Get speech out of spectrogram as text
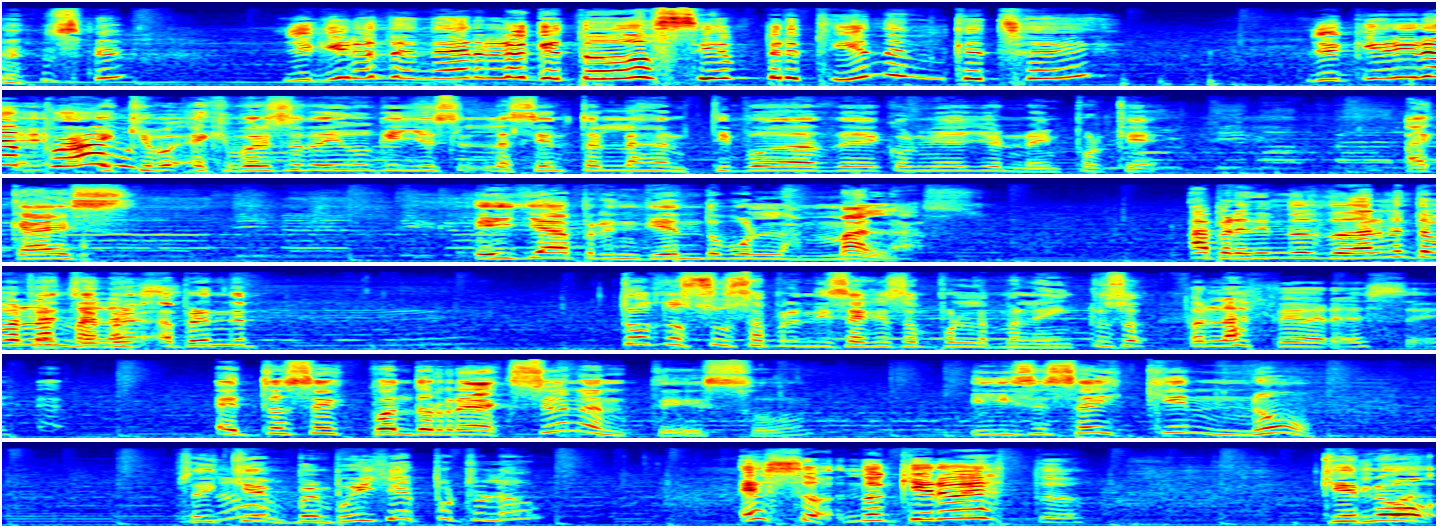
yo quiero tener lo que todos siempre tienen, ¿cachai? Yo quiero ir a Eh, prom. Es que, es que por eso te digo que yo la siento en las antípodas de Call Me Your Name, porque acá es ella aprendiendo por las malas. Aprendiendo totalmente por las ¿cachai? malas. Aprende. Todos sus aprendizajes son por las malas. Incluso, Por las peores, sí. Entonces, cuando reacciona ante eso y dice, ¿sabes qué? No. ¿Sabes No. qué? ¿Me voy a ir por otro lado? Eso, no quiero esto. Que no,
